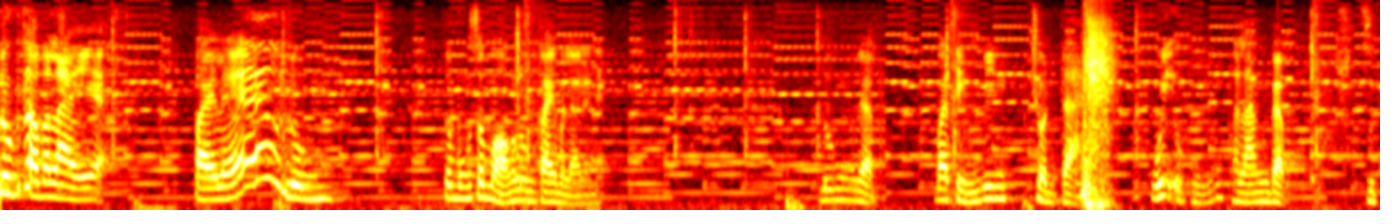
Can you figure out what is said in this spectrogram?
ลุงทำอะไรอะ ไปแล้วลุงสมองสมองลุงไปหมดแล้วเนี่ย ลุงแบบมาถึงวิ่งชนด่านอุ้ยโอ้โหพลังแบบสุด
